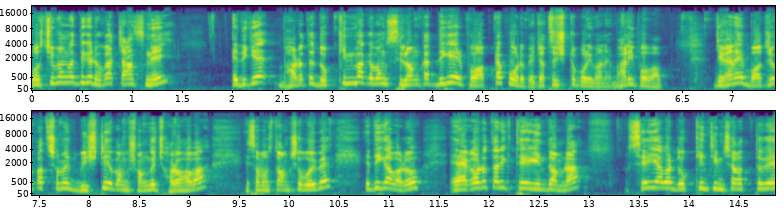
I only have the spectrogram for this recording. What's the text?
পশ্চিমবঙ্গের দিকে ঢোকার চান্স নেই। এদিকে ভারতের দক্ষিণ ভাগ এবং শ্রীলঙ্কার দিকে এর প্রভাবটা পড়বে, যথেষ্ট পরিমাণে, ভারী প্রভাব। যেখানে বজ্রপাত সমেত বৃষ্টি এবং সঙ্গে ঝড়ো হওয়া এই সমস্ত অংশ বইবে। এদিকে আবারও এগারো তারিখ থেকে কিন্তু আমরা সেই আবার দক্ষিণ চীন সাগর থেকে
